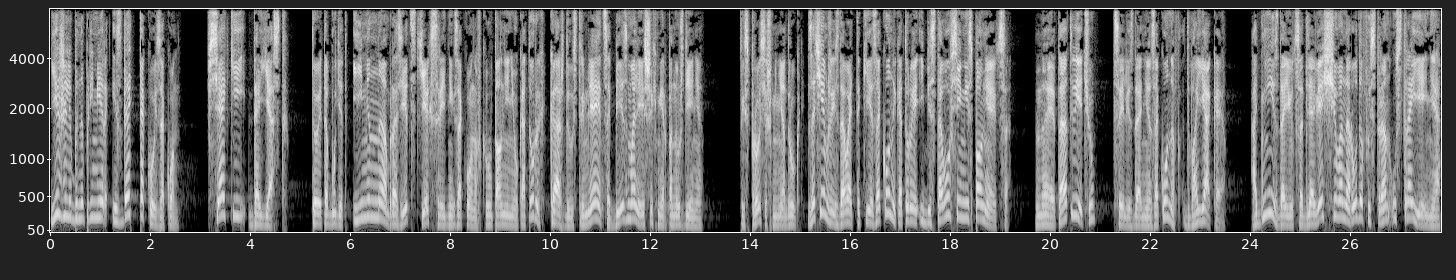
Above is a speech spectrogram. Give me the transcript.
Ежели бы, например, издать такой закон «всякий да яст», то это будет именно образец тех средних законов, к выполнению которых каждый устремляется без малейших мер понуждения. Ты спросишь меня, друг, зачем же издавать такие законы, которые и без того всеми исполняются? На это отвечу. Цель издания законов двоякая. Одни издаются для вязчего народов и стран устроения,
